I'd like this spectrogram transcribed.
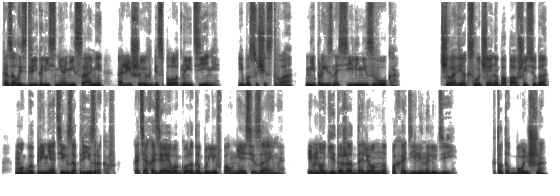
Казалось, двигались не они сами, а лишь их бесплотные тени, ибо существа не произносили ни звука. Человек, случайно попавший сюда, мог бы принять их за призраков, хотя хозяева города были вполне осязаемы и многие даже отдаленно походили на людей. Кто-то больше,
